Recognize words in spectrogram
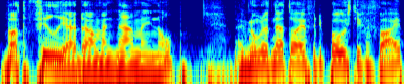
Wat viel jij daar met name in op? Ik noemde het net al even die positieve vibe.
